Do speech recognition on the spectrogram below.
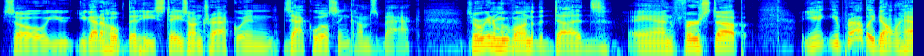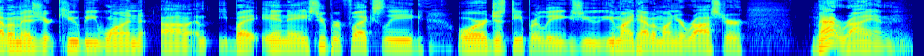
So you you got to hope that he stays on track when Zach Wilson comes back. So we're going to move on to the duds. And first up, you you probably don't have him as your QB one, uh, but in a super flex league or just deeper leagues, you you might have him on your roster. Matt Ryan.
